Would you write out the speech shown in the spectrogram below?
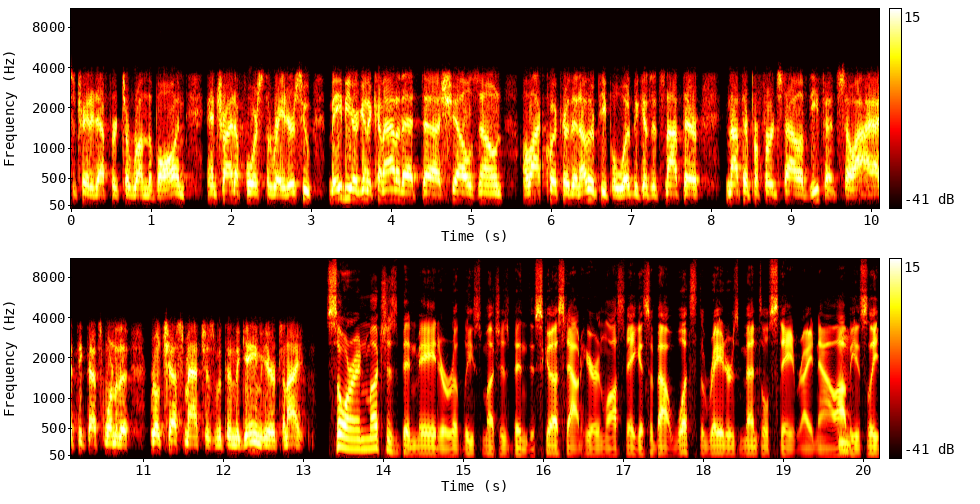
concentrated effort to run the ball and and try to force the Raiders, who maybe are going to come out of that uh, shell zone a lot quicker than other people would because it's not their not their preferred style of defense. So I, I think that's one of the real chess matches within the game here tonight. Soren, much has been made, or at least much has been discussed out here in Las Vegas about what's the Raiders' mental state right now. Mm. Obviously,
